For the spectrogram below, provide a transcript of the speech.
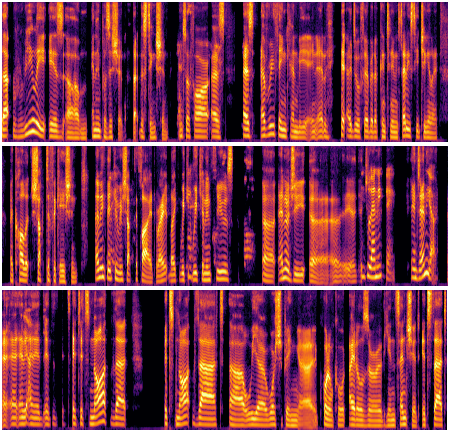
that really is um, an imposition that distinction Yes. insofar as as everything can be and, and i do a fair bit of continuing studies teaching and i, I call it shaktification anything can be shaktified right like we, can we can infuse uh, energy uh, Into anything. into anything. Yeah. A- a- And, Yeah. and it, it, it's it's not that it's not that uh, we are worshiping uh, quote unquote idols or the insentient. It's that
